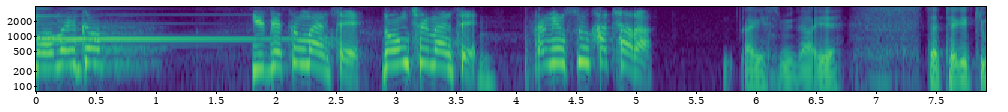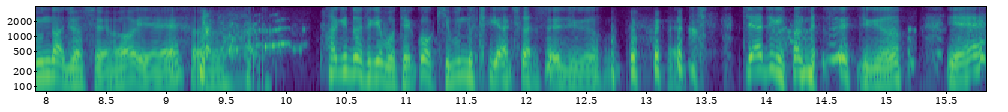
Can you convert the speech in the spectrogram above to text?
머물고 유재석 만세 노홍철 만세 박명수 하차라 알겠습니다. 예. 자, 되게 기분도 안 좋았어요. 예. 어, 하, 하기도 되게 못했고 기분도 되게 안 좋았어요 지금. 짜- 짜증이 막 났어요 지금. 예.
